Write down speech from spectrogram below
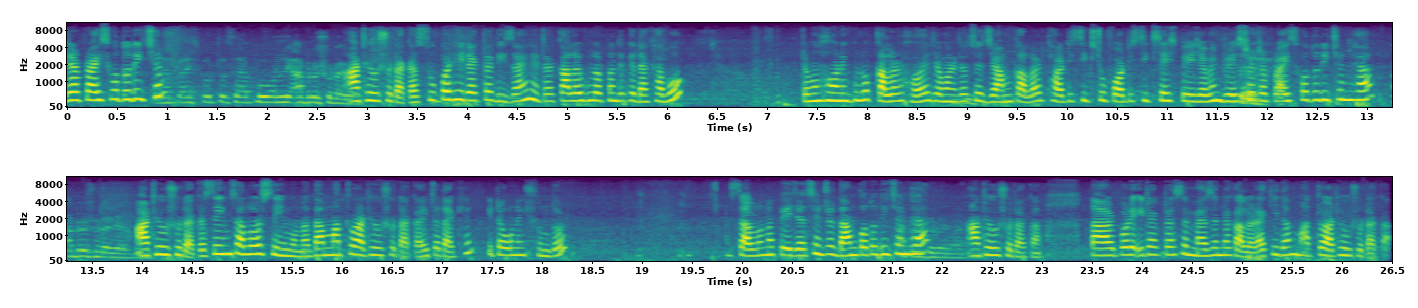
এটার প্রাইস কত দিচ্ছেন? আঠারোশো টাকা। সুপার হিট একটা ডিজাইন এটার কালারগুলো আপনাদেরকে দেখাবো। এটার মধ্যে অনেকগুলো কালার হয় যেমন এটা হচ্ছে জাম colour thirty six to forty six size পেয়ে যাবেন। ড্রেসটা এটার প্রাইস কত দিচ্ছেন হ্যাঁ আঠারোশো টাকা। আপু আঠেরোশো টাকা। সেম সালোয়ার সেম ওনা দাম মাত্র আঠেরোশো টাকা। এটা দেখেন এটা অনেক সুন্দর। সালোনা পেয়ে যাচ্ছেন। এটার দাম কত দিচ্ছেন ভাইয়া? আঠেরোশো টাকা। তারপরে এটা একটা আছে ম্যাজেন্ডা কালার, একই দাম মাত্র আঠেরোশো টাকা।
